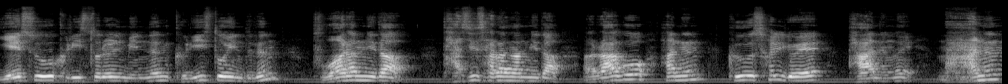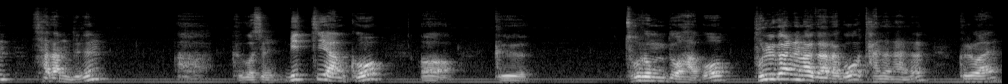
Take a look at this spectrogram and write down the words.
예수 그리스도를 믿는 그리스도인들은 부활합니다. 다시 살아납니다. 라고 하는 그 설교의 반응의 많은 사람들은 아, 그것을 믿지 않고 어, 그 조롱도 하고 불가능하다라고 단언하는 그러한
